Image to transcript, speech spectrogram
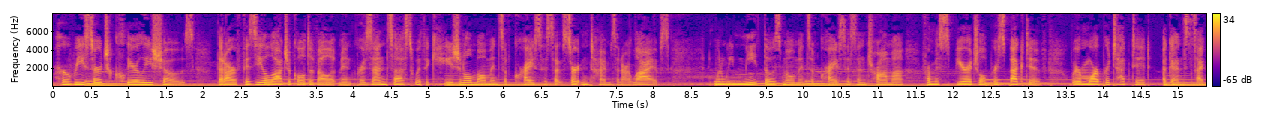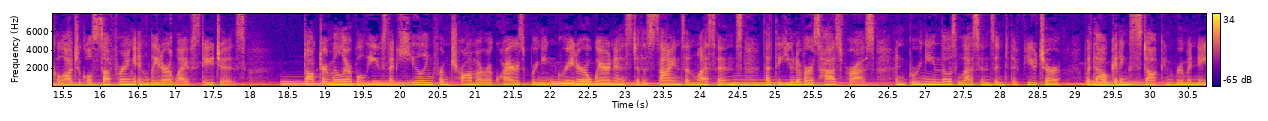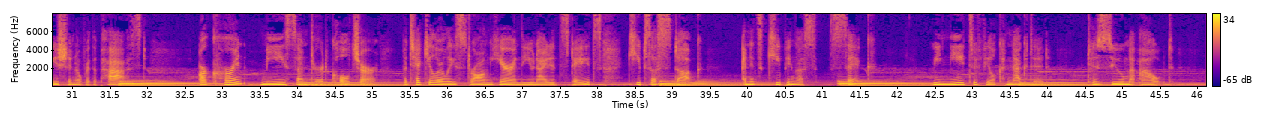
Her research clearly shows that our physiological development presents us with occasional moments of crisis at certain times in our lives when we meet those moments of crisis and trauma from a spiritual perspective, we're more protected against psychological suffering in later life stages. Dr. Miller believes that healing from trauma requires bringing greater awareness to the signs and lessons that the universe has for us and bringing those lessons into the future without getting stuck in rumination over the past. Our current me centered culture particularly strong here in the United States, keeps us stuck and it's keeping us sick. We need to feel connected, to zoom out,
